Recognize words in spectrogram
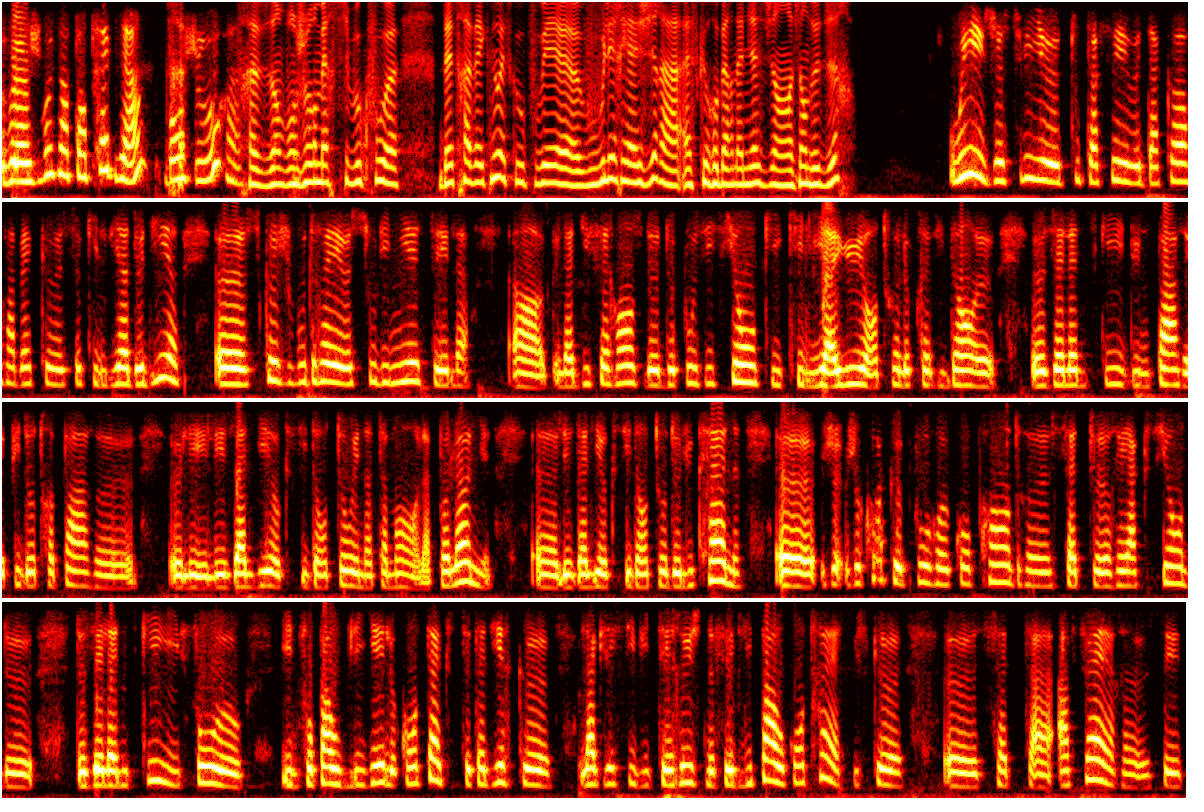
Euh, je vous entends très bien. Bonjour. Très, bien, bonjour. Merci beaucoup euh, d'être avec nous. Est-ce que vous pouvez, vous voulez réagir à, ce que Robert Namias vient, vient de dire? Oui, je suis tout à fait d'accord avec ce qu'il vient de dire. ce que je voudrais souligner, c'est la, la différence de, de position qu'il y a eu entre le président Zelensky d'une part et puis d'autre part les, les, alliés occidentaux et notamment la Pologne. Euh, les alliés occidentaux de l'Ukraine. Euh, je, je, crois que pour euh, comprendre cette réaction de, de Zelensky, il faut il ne faut pas oublier le contexte, c'est-à-dire que l'agressivité russe ne faiblit pas, au contraire, puisque euh, cette affaire euh, s'est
